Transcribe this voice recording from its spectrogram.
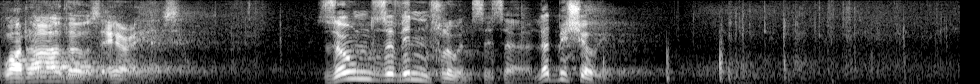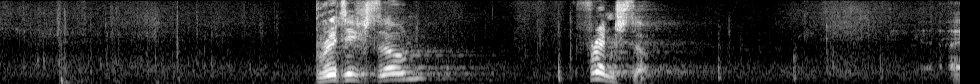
What are those areas? Zones of influence, sir. Let me show you. British zone, French zone. Uh,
